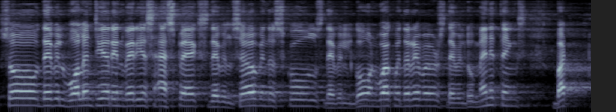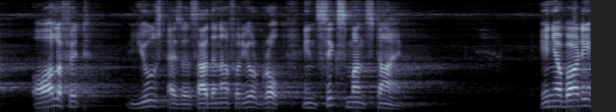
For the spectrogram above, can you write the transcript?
so they will volunteer in various aspects, they will serve in the schools, they will go and work with the rivers, they will do many things, but all of it used as a sadhana for your growth in six months' time. In your body,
